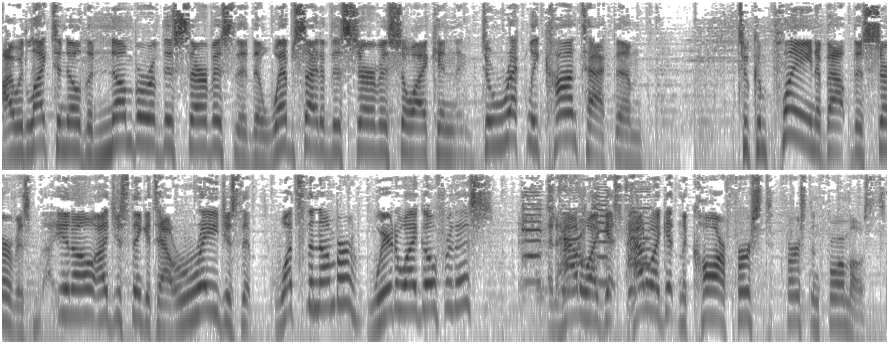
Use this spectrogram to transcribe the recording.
I would like to know the number of this service, the, the website of this service, so I can directly contact them to complain about this service. You know, I just think it's outrageous that, what's the number? Where do I go for this? And how do I get how do I get in the car first first and foremost?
